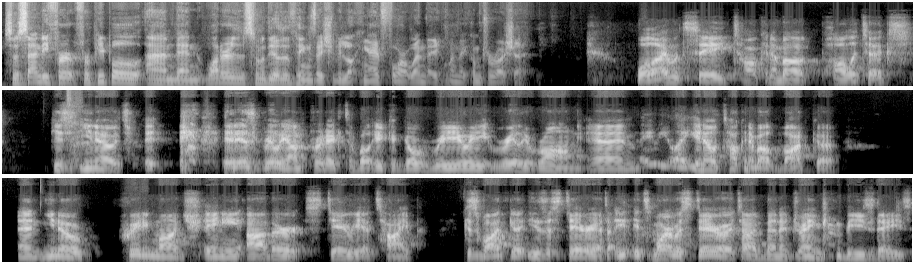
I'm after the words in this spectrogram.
So Sandy, for for people, um, then what are some of the other things they should be looking out for when they when they come to Russia? Well, I would say talking about politics because you know it's it, it is really unpredictable. It could go really really wrong. And maybe like you know talking about vodka and you know pretty much any other stereotype because vodka is a stereotype it's more of a stereotype than a drink these days.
